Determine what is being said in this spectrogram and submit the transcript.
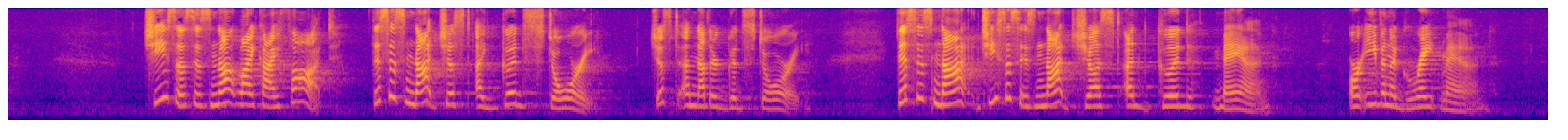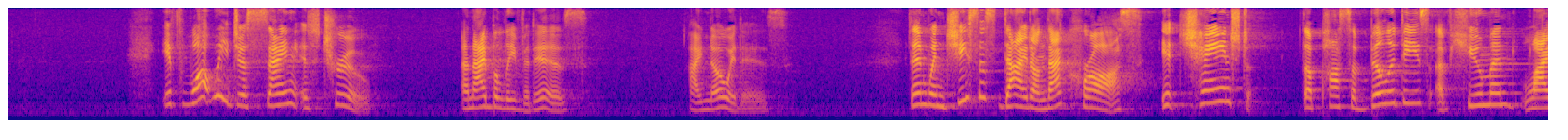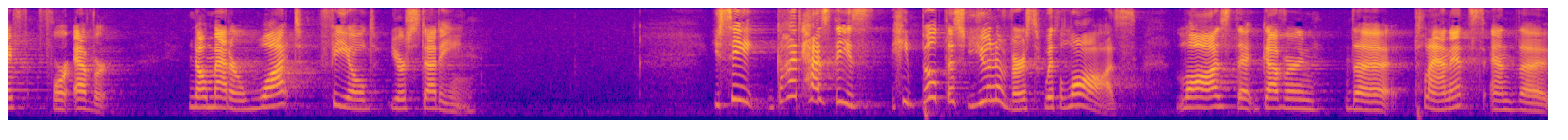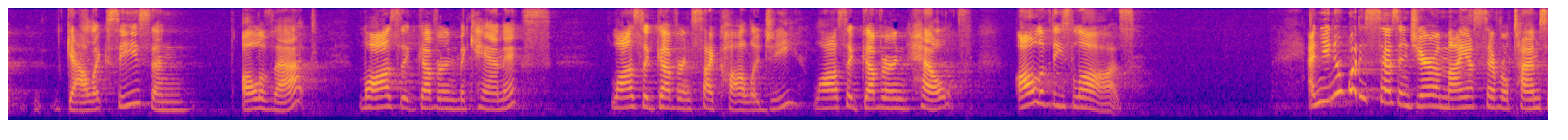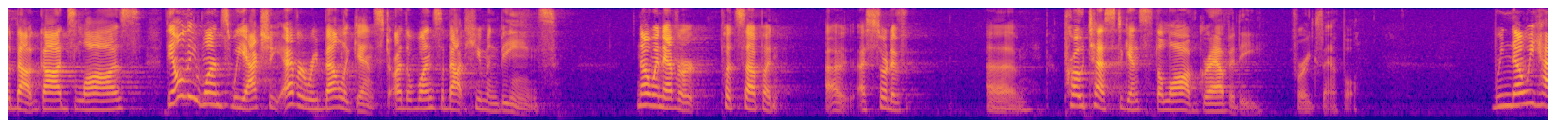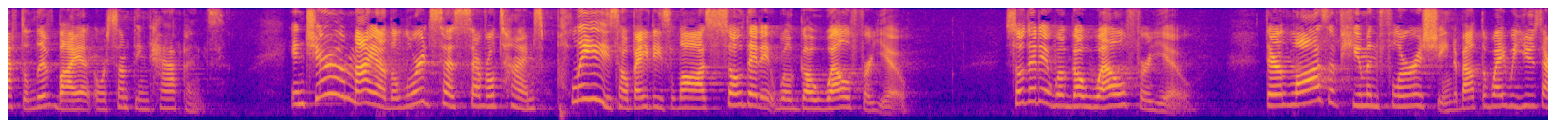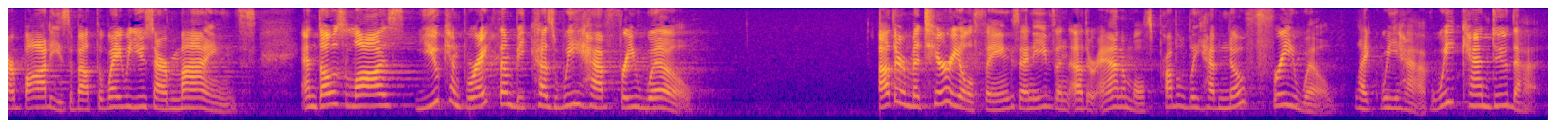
Jesus is not like I thought. This is not just a good story, just another good story. This is not, Jesus is not just a good man or even a great man. If what we just sang is true, and I believe it is, I know it is, then when Jesus died on that cross, it changed the possibilities of human life forever, no matter what field you're studying. You see, God has these, He built this universe with laws, laws that govern the planets and the galaxies and all of that laws that govern mechanics, laws that govern psychology, laws that govern health, all of these laws. And you know what it says in Jeremiah several times about God's laws? The only ones we actually ever rebel against are the ones about human beings. No one ever puts up a, a, a sort of um, protest against the law of gravity, for example. We know we have to live by it or something happens. In Jeremiah, the Lord says several times, please obey these laws so that it will go well for you. So that it will go well for you. They're laws of human flourishing about the way we use our bodies, about the way we use our minds. And those laws, you can break them because we have free will. Other material things and even other animals probably have no free will like we have. We can do that.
